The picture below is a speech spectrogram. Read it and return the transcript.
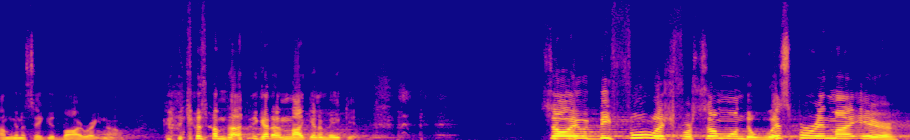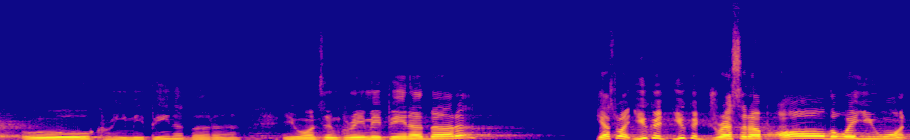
I'm going to say goodbye right now because I'm not, I'm not going to make it. so it would be foolish for someone to whisper in my ear, Ooh, creamy peanut butter. You want some creamy peanut butter? Guess what? You could, you could dress it up all the way you want.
